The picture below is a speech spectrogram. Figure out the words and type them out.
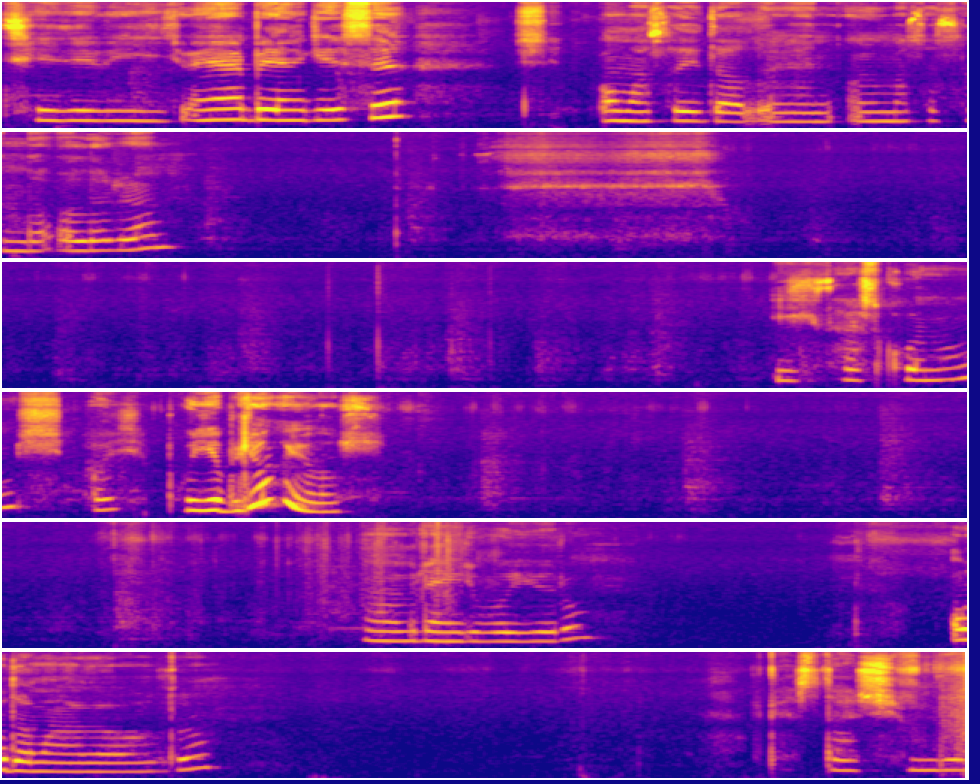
Televizyon eğer beğeni gelirse o masayı da alırım. Yani oyun masasını da alırım. İlk ters koymamış. Ay boyayabiliyor muyuz? Da mavi oldu. Arkadaşlar şimdi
